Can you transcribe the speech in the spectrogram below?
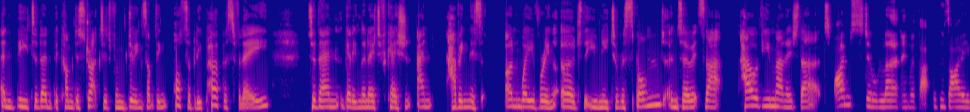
and b to then become distracted from doing something possibly purposefully to then getting the notification and having this unwavering urge that you need to respond and so it's that how have you managed that I'm still learning with that because I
